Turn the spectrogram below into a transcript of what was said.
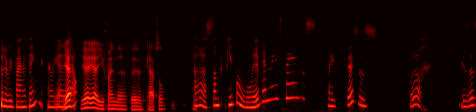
So did we find the thing? Are we at it Yeah, now? yeah, yeah. You find the the capsule. Ah, some people live in these things. Like this is, ugh. Is this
